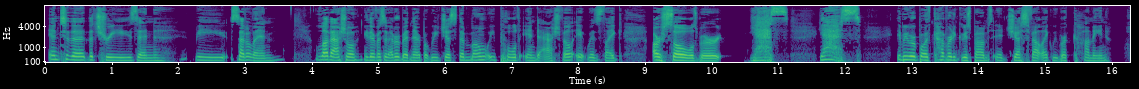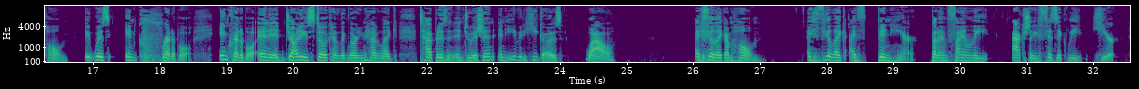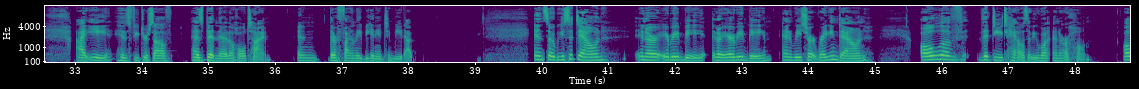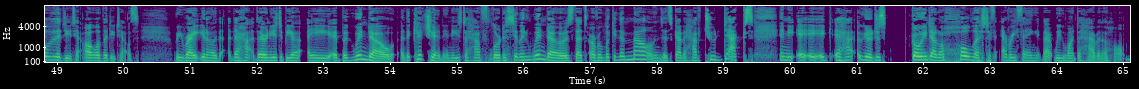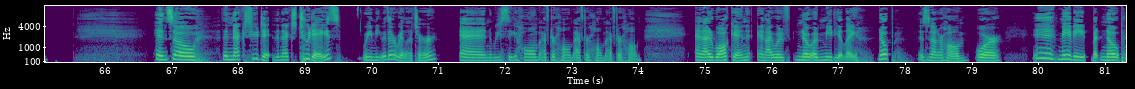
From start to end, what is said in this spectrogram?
into the the trees and we settle in. Love Asheville. Neither of us have ever been there, but we just the moment we pulled into Asheville, it was like our souls were yes, yes. We were both covered in goosebumps, and it just felt like we were coming home. It was incredible, incredible. And it, Johnny is still kind of like learning how to like tap it as an intuition, and even he goes, "Wow, I feel like I'm home. I feel like I've been here, but I'm finally actually physically here, i.e., his future self has been there the whole time, and they're finally beginning to meet up. And so we sit down in our Airbnb, in our Airbnb, and we start writing down all of the details that we want in our home, all of the detail, all of the details we write, you know, there ha- there needs to be a, a, a, big window in the kitchen. It needs to have floor to ceiling windows that's overlooking the mountains. It's got to have two decks, and it, it, it ha- you know just going down a whole list of everything that we want to have in the home. And so the next few days, the next two days, we meet with our realtor and we see home after home after home after home. And I'd walk in and I would know immediately, nope, it's not our home, or eh, maybe, but nope.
